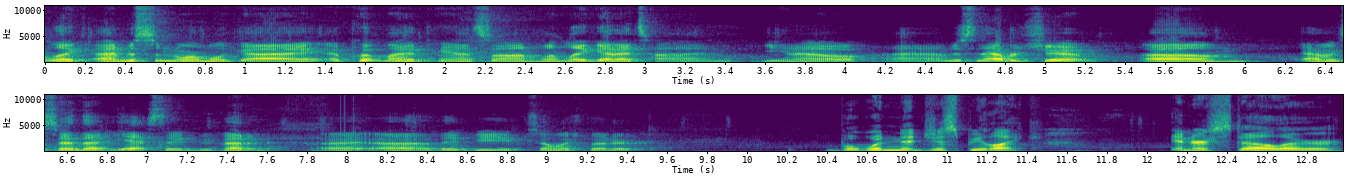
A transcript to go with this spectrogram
like I'm just a normal guy. I put my pants on one leg at a time. You know, I'm just an average Joe. Um, having said that, yes, they'd be better. Uh, uh, they'd be so much better. But wouldn't it just be like Interstellar,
